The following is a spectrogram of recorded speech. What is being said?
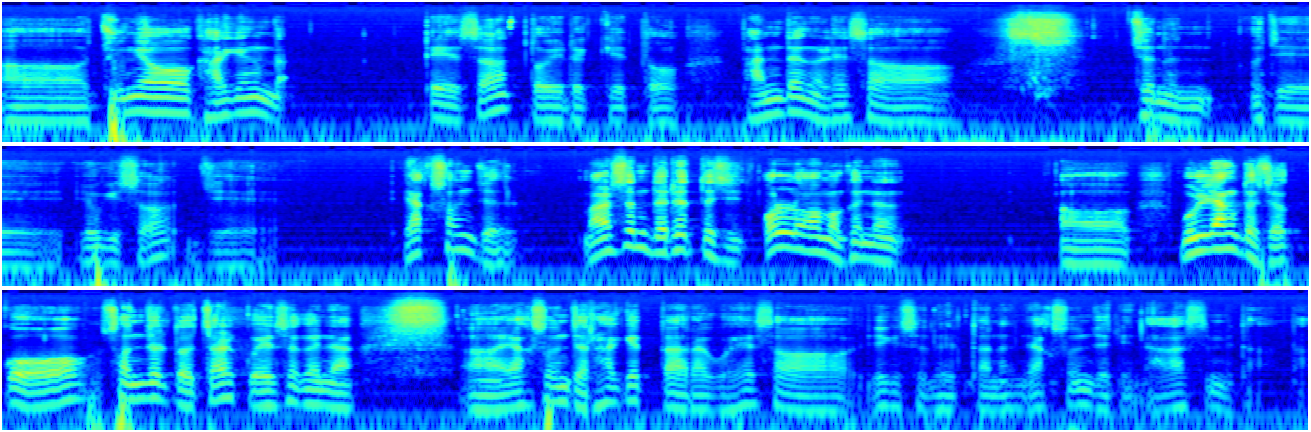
어 중요 가격대에서 또 이렇게 또 반등을 해서 저는 어제 여기서 이제 약손절 말씀드렸듯이 올라오면 그냥 어 물량도 적고 손절도 짧고 해서 그냥 어, 약손절 하겠다라고 해서 여기서 일단은 약손절이 나갔습니다. 나-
